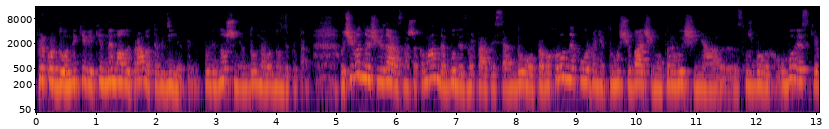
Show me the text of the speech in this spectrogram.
прикордонників, які не мали права так діяти по відношенню до народного депутата. Очевидно, що і зараз наша команда буде звертатися до правоохоронних органів, тому що бачимо перевищення е, службових обов'язків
